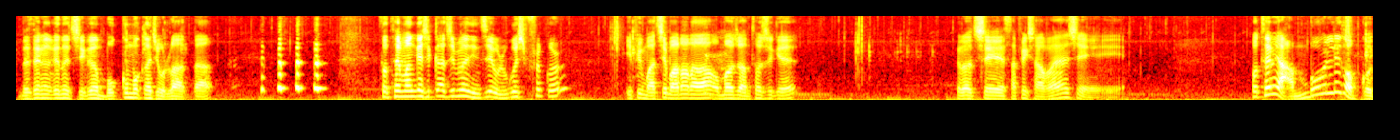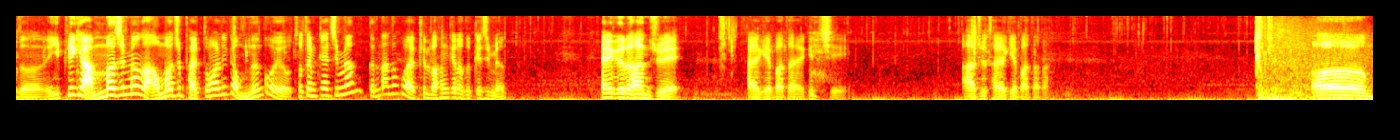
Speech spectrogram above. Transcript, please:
내 생각에는 지금 목구멍까지 올라왔다. 토템 한 개씩 까지면 이제 울고 싶을걸? 이픽 맞지 말아라. 엄마 주 안 터지게. 그렇지 사픽 잡아야지. 토템이 안 보일 리가 없거든. 이 픽이 안 맞으면 엄마주 발동할 리가 없는 거예요. 토템 깨지면 끝나는 거야 킬러 한 개라도 깨지면. 해그를 한 주에 달게 받아야겠지. 아주 달게 받아라 음.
